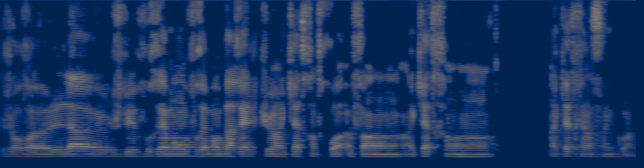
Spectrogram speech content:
Genre euh, là je vais vraiment vraiment barrel que un 4, un 3, enfin un 4, un, un 4 et un 5 quoi.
